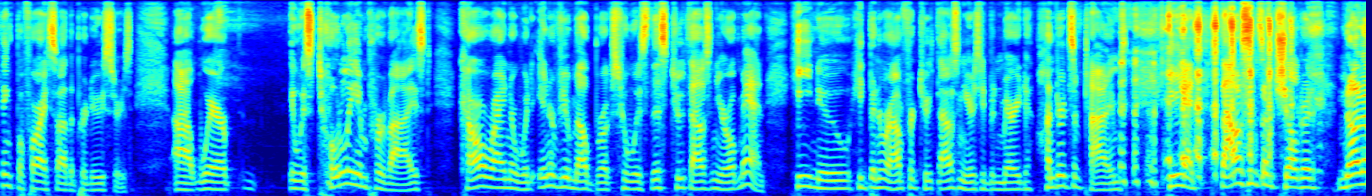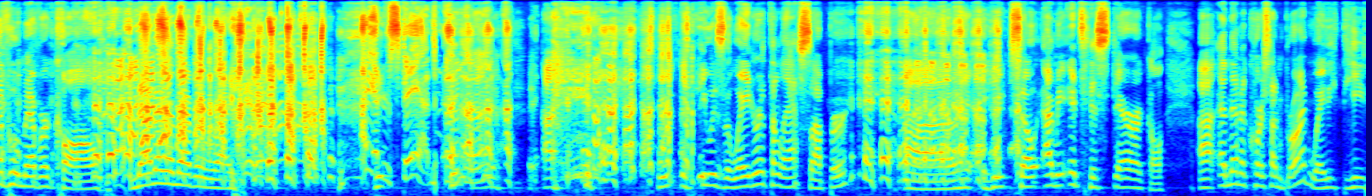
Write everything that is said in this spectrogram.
think before I saw the producers, uh, where it was totally improvised. Carl Reiner would interview Mel Brooks, who was this 2,000 year old man. He knew he'd been around for 2,000 years. He'd been married hundreds of times. He had thousands of children, none of whom ever call, none of them ever write. I understand. Uh, he, he was the waiter at the Last Supper. Uh, he, so I mean, it's hysterical. Uh, and then, of course, on Broadway, he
